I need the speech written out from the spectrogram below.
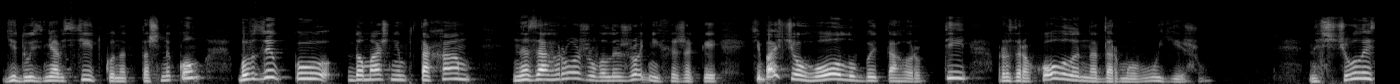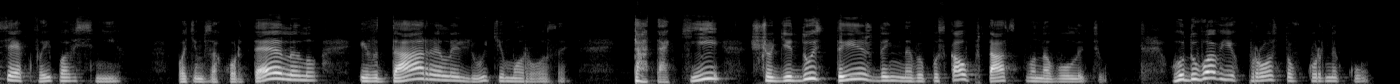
Дідусь зняв сітку над пташником, бо взимку домашнім птахам не загрожували жодні хижаки, хіба що голуби та горобці розраховували на дармову їжу. Не щулися, як випав сніг, потім захуртелило і вдарили люті морози. Та такі, що дідусь тиждень не випускав птацтво на вулицю, годував їх просто в курнику.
